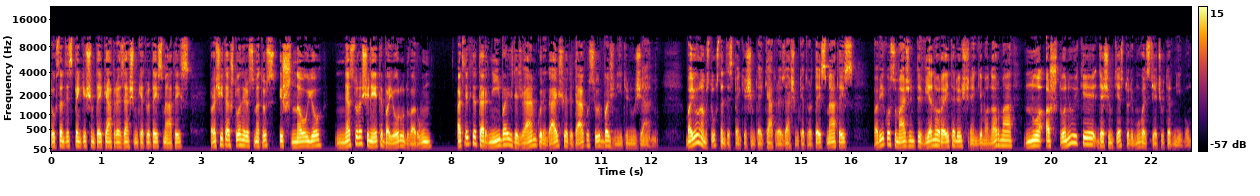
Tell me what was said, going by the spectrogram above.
1544 metais prašyta aštuonerius metus iš naujo nesurašinėti bajorų dvarų, atlikti tarnybą iš didžiajam kunigaiščių atitekusių ir bažnytinių žemių. Bajorams 1544 metais pavyko sumažinti vieno raitelio išrengimo normą nuo 8 iki 10 turimų valstiečių tarnybų.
